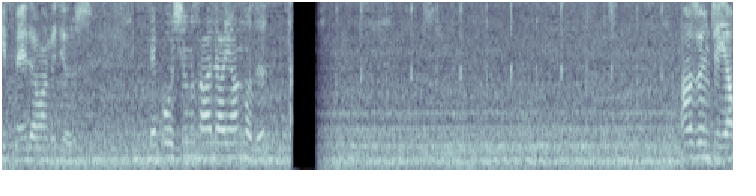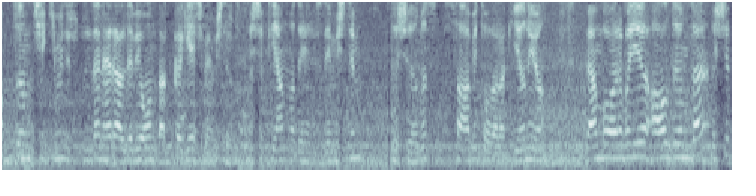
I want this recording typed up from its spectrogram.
gitmeye devam ediyoruz. Depo ışığımız hala yanmadı. Az önce yaptığım çekimin üstünden herhalde bir 10 dakika geçmemiştir. Işık yanmadı henüz demiştim. Işığımız sabit olarak yanıyor. Ben bu arabayı aldığımda ışık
